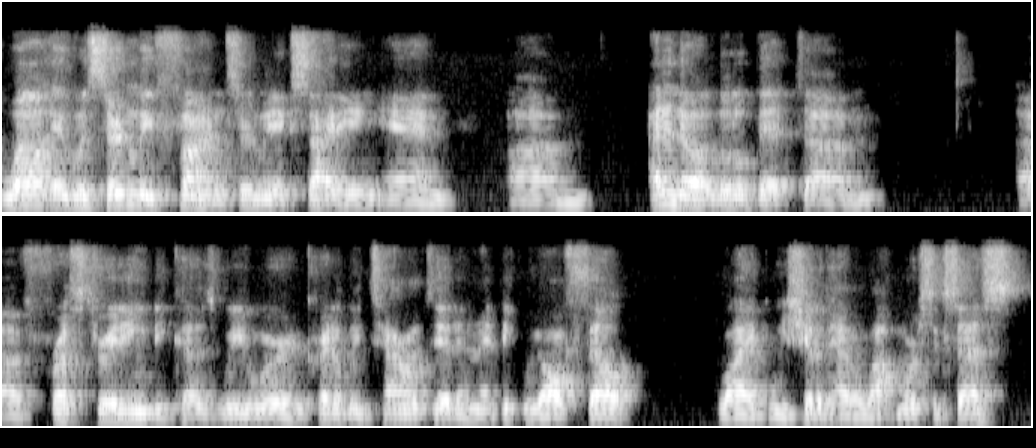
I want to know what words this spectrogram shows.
Well, it was certainly fun, certainly exciting, and um, I don't know, a little bit um, uh, frustrating because we were incredibly talented, and I think we all felt like we should have had a lot more success,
